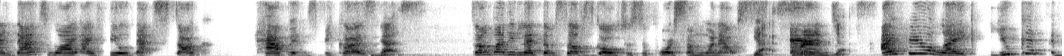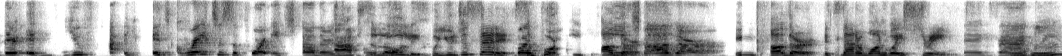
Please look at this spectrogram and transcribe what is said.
and that's why I feel that stuck happens because yes. somebody let themselves go to support someone else. Yes. And right. Yes. I feel like you can there it you it's great to support each other's absolutely growth. but you just said it but support each other. each other. Each other it's not a one-way stream. Exactly mm-hmm.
